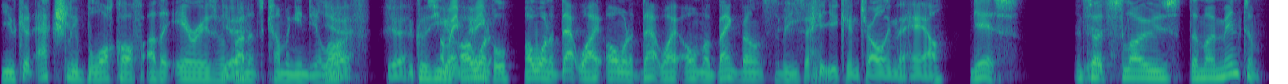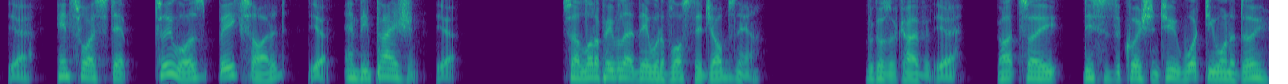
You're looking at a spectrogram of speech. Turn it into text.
you can actually block off other areas of Yeah. abundance coming into your Yeah. life. Yeah. Because you I go, mean, I, want it, people. I want it that way. I want it that way. I want my bank balance to be. So you're controlling the how. Yes. And so Yeah. it slows the momentum. Yeah. Hence why step two was be excited Yeah. and be patient. Yeah. So a lot of people out there would have lost their jobs now because of COVID. Yeah. Right. So this is the question too. What do you want to do?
